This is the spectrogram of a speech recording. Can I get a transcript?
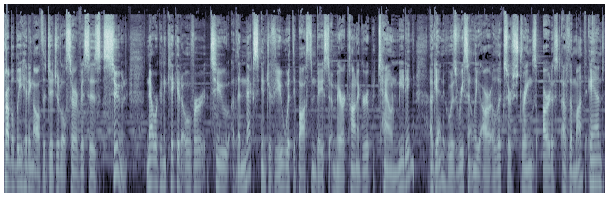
probably hitting all the digital services soon. Now we're going to kick it over to the next interview with the Boston based Americana group Town Meeting, again, who was recently our Elixir Strings Artist of the Month, and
